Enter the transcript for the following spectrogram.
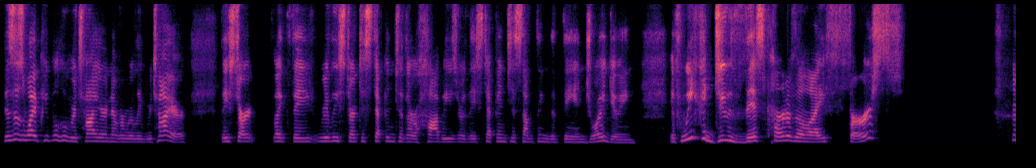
this is why people who retire never really retire. They start like they really start to step into their hobbies or they step into something that they enjoy doing. If we could do this part of the life first,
